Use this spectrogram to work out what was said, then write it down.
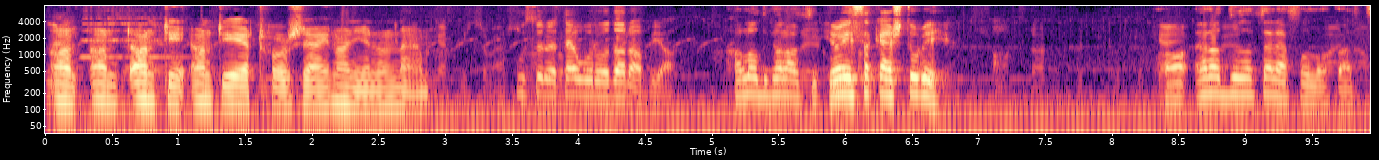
An, an, anti, anti ért hozzá, én annyira nem. 25 euró darabja. Hallod Galacticus? Jó éjszakás, Tubi! Ha eladod a telefonokat.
